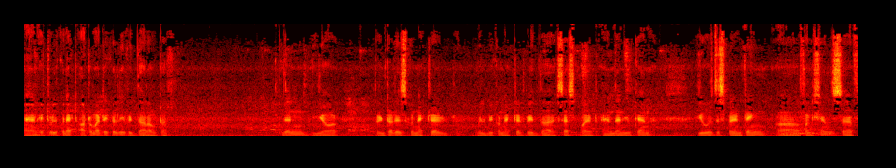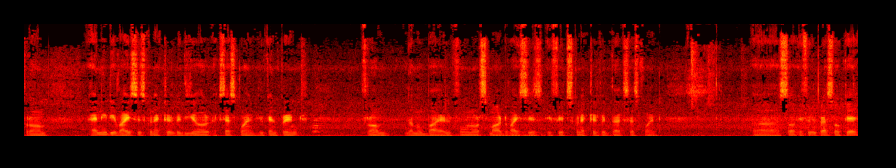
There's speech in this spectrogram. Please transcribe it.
and it will connect automatically with the router. Then your printer is connected will be connected with the access point. And then you can use this printing uh, functions uh, from any device is connected with your access point. You can print from the mobile phone or smart devices if it's connected with the access point. Uh, so if you press ok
